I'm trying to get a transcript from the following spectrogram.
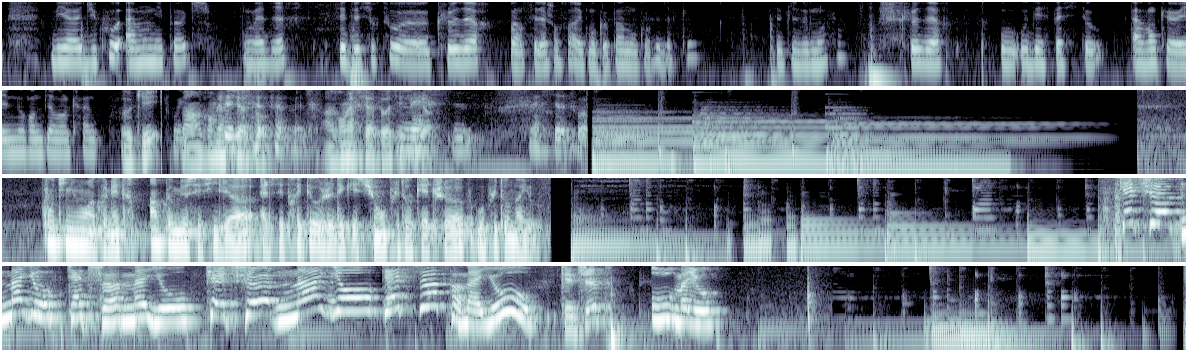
Mais euh, du coup, à mon époque, on va dire, c'était surtout euh, Closer. Enfin, c'est la chanson avec mon copain, donc on va dire que c'est plus ou moins ça. Closer ou, ou Despacito, avant qu'il nous rentre bien dans le crâne. Ok, Oui, Bah, un grand merci à toi. Un grand merci à toi, Cécilia. Merci. Merci à toi. Continuons à connaître un peu mieux Cécilia. Elle s'est prêtée au jeu des questions, plutôt ketchup ou plutôt maillot. Ketchup Maillot. Ketchup Maillot. Ketchup Maillot. Ketchup Maillot. Ketchup ou maillot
